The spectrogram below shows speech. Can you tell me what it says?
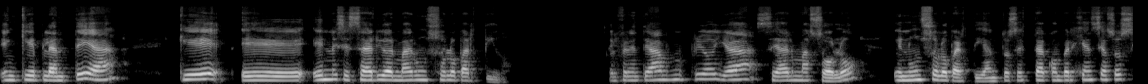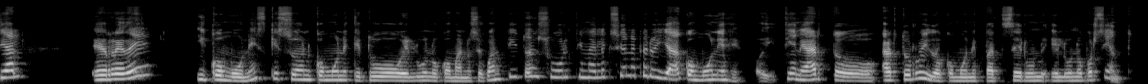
en que plantea que eh, es necesario armar un solo partido. El Frente Amplio ya se arma solo, en un solo partido. Entonces, esta convergencia social RD y comunes, que son comunes que tuvo el 1, no sé cuántito en sus últimas elecciones, pero ya comunes, tiene harto, harto ruido comunes para ser el 1%.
